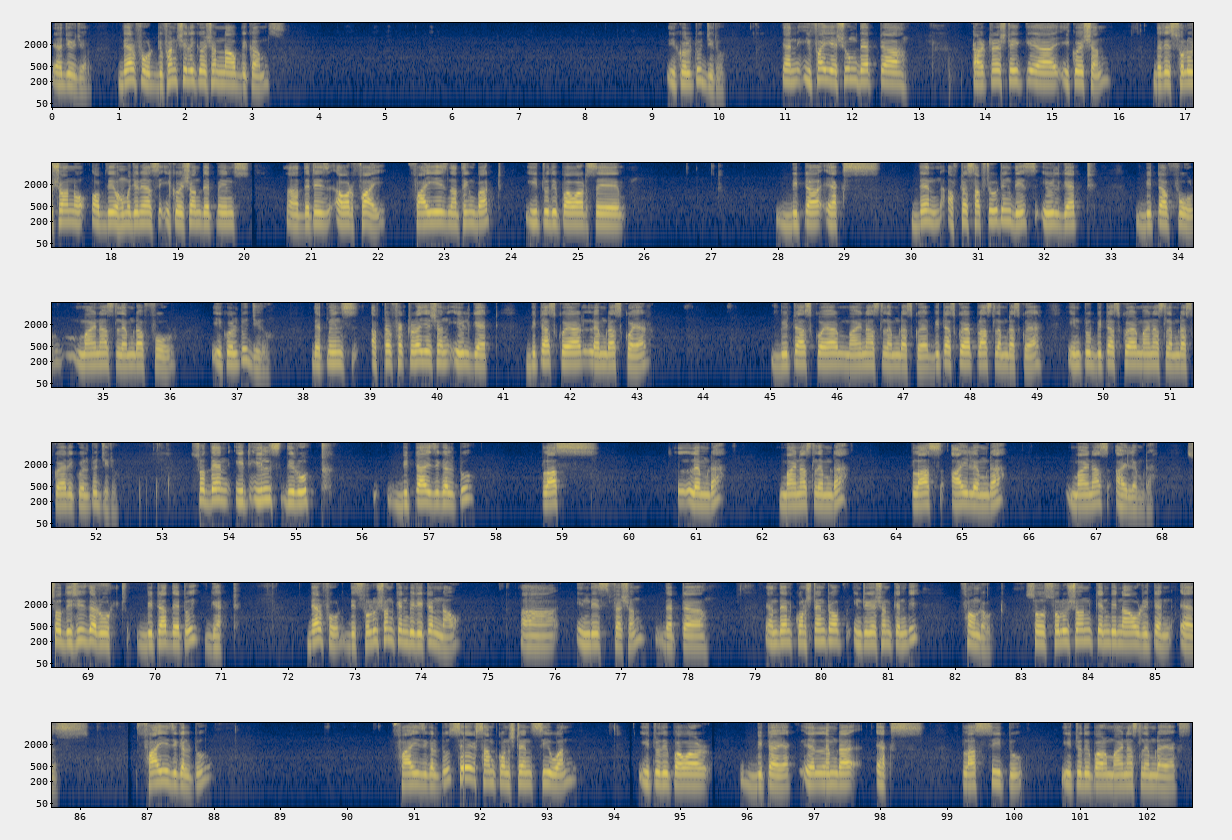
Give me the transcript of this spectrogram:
as usual. Therefore, differential equation now becomes equal to 0 and if I assume that uh, characteristic uh, equation that is solution of the homogeneous equation that means uh, that is our phi, phi is nothing but e to the power say beta x then after substituting this you will get beta 4 minus lambda 4 equal to 0. That means after factorization you will get beta square lambda square beta square minus lambda square beta square plus lambda square into beta square minus lambda square equal to 0. So, then it yields the root beta is equal to plus lambda minus lambda plus i lambda minus i lambda. So, this is the root beta that we get. Therefore, the solution can be written now uh, in this fashion that uh, and then constant of integration can be found out. So, solution can be now written as phi is equal to phi is equal to say some constant c1 e to the power beta x uh, lambda x plus c2 e to the power minus lambda x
